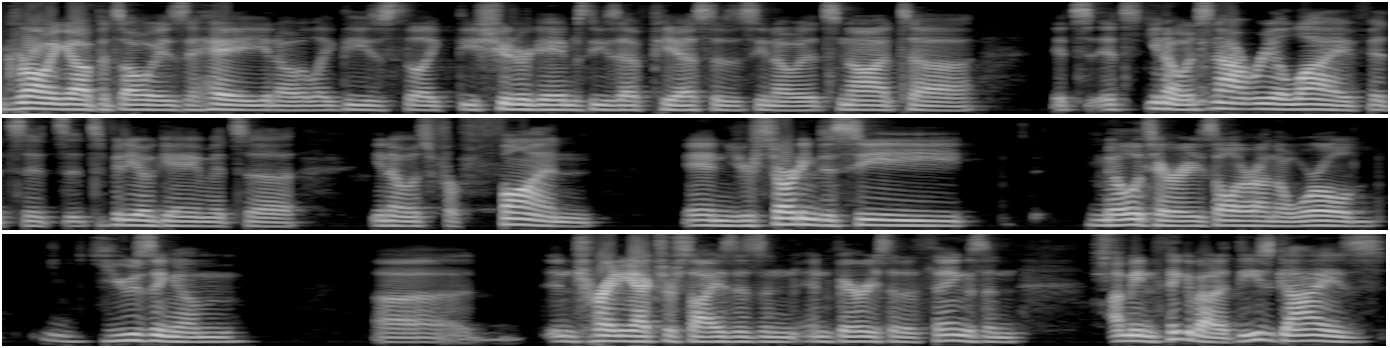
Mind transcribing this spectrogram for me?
growing up, it's always hey, you know, like these like these shooter games, these FPSs. You know, it's not uh, it's it's you know, it's not real life. It's it's it's a video game. It's a you know, it's for fun, and you're starting to see militaries all around the world using them uh, in training exercises and, and various other things. And I mean, think about it. These guys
